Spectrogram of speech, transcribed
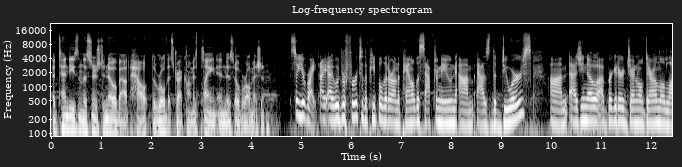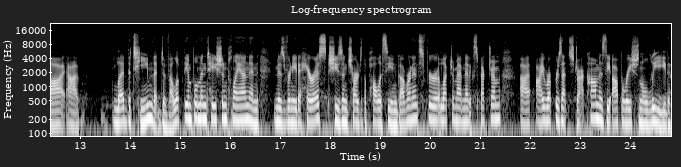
attendees and listeners to know about how the role that Stratcom is playing in this overall mission? So you're right. I, I, would refer to the people that are on the panel this afternoon um, as the doers. Um, as you know, uh, Brigadier General Darren Lala uh, led the team that developed the implementation plan, and Ms. Vernita Harris, she's in charge of the policy and governance for electromagnetic spectrum. Uh, I represent Stratcom as the operational lead.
